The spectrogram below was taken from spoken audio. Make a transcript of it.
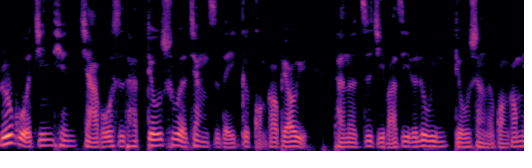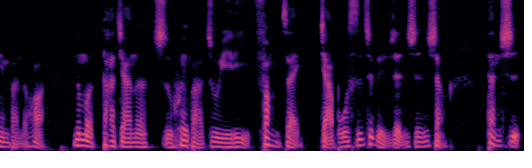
如果今天贾伯斯他丢出了这样子的一个广告标语，他呢自己把自己的录音丢上了广告面板的话，那么大家呢只会把注意力放在贾伯斯这个人身上，但是。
